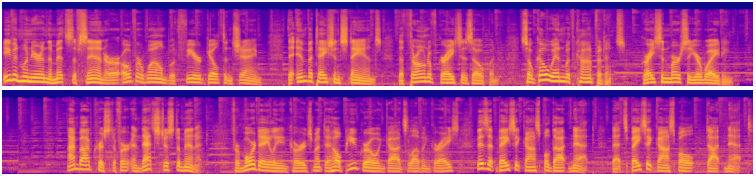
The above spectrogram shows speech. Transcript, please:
Even when you're in the midst of sin or are overwhelmed with fear, guilt, and shame, the invitation stands. The throne of grace is open. So go in with confidence. Grace and mercy are waiting. I'm Bob Christopher, and that's just a minute. For more daily encouragement to help you grow in God's love and grace, visit basicgospel.net. That's basicgospel.net.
